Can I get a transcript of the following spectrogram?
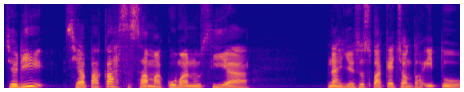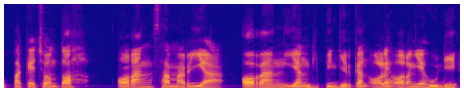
Jadi, siapakah sesamaku manusia? Nah, Yesus pakai contoh itu, pakai contoh orang Samaria, orang yang dipinggirkan oleh orang Yahudi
